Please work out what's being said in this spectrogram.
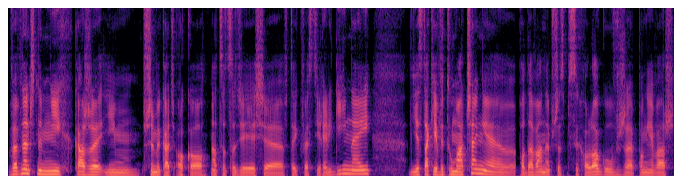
Wewnętrzny mnich każe im przymykać oko na to, co dzieje się w tej kwestii religijnej. Jest takie wytłumaczenie podawane przez psychologów, że ponieważ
